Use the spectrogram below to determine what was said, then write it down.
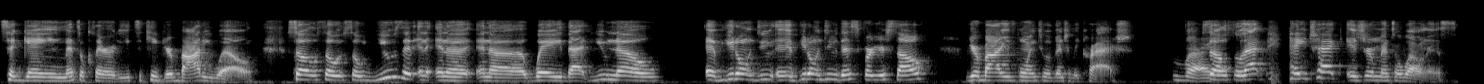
to gain mental clarity to keep your body well. So so so use it in, in a in a way that you know if you don't do if you don't do this for yourself, your body's going to eventually crash. Right. So so that paycheck is your mental wellness.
